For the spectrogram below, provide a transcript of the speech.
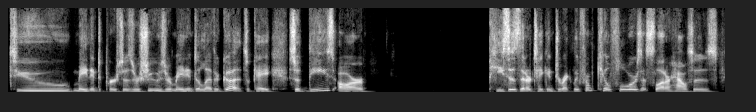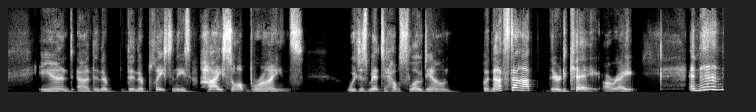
to made into purses or shoes or made into leather goods. Okay, so these are pieces that are taken directly from kill floors at slaughterhouses and uh, then they're then they're placed in these high salt brines, which is meant to help slow down, but not stop their decay. All right, and then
